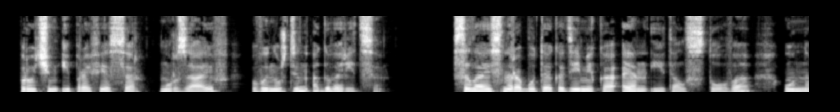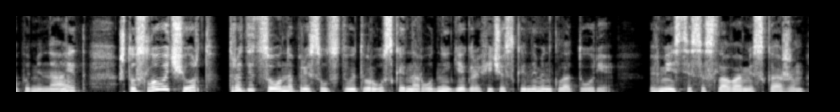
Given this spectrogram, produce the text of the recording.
Впрочем, и профессор Мурзаев вынужден оговориться. Ссылаясь на работы академика Н. И. Толстого, он напоминает, что слово «черт» традиционно присутствует в русской народной географической номенклатуре, вместе со словами, скажем,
